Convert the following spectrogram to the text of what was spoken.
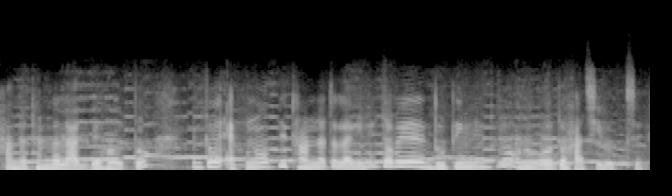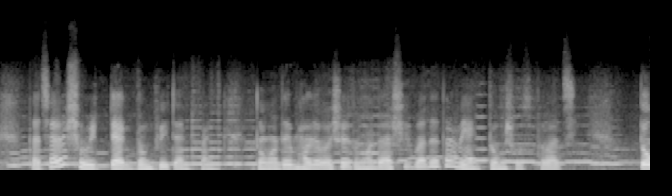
ঠান্ডা ঠান্ডা লাগবে হয়তো। কিন্তু এখনও অবধি ঠান্ডাটা লাগেনি, তবে দু তিন দিন ধরে অনবরত হাঁচি হচ্ছে। তাছাড়া শরীরটা একদম ফিট অ্যান্ড ফাইন তোমাদের ভালোবাসায় তোমাদের আশীর্বাদে তো আমি একদম সুস্থ আছি। তো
